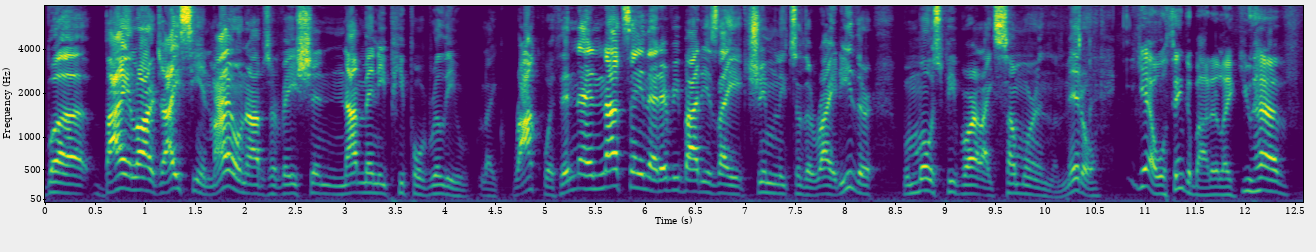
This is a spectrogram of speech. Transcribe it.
But by and large i see in my own observation not many people really like rock with it and, and not saying that everybody is like extremely to the right either but most people are like somewhere in the middle Yeah, well, think about it. Like you have,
